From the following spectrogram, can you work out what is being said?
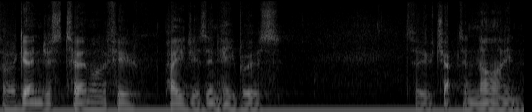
So, again, just turn on a few pages in Hebrews to chapter 9.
